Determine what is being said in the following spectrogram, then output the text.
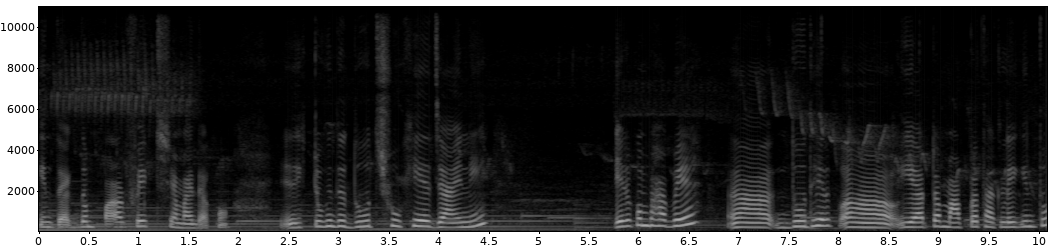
কিন্তু একদম পারফেক্ট সেমাই, দেখো। একটু কিন্তু দুধ শুকিয়ে যায়নি। এরকমভাবে দুধের ইয়ারটা মাপটা থাকলে কিন্তু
